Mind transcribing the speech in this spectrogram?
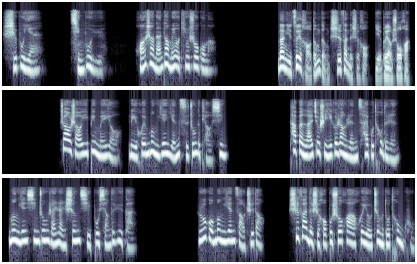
食不言，寝不语，皇上难道没有听说过吗？那你最好等等吃饭的时候也不要说话。赵少义并没有理会孟烟言辞中的挑衅，他本来就是一个让人猜不透的人。孟烟心中冉冉升起不祥的预感。如果孟烟早知道吃饭的时候不说话会有这么多痛苦，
